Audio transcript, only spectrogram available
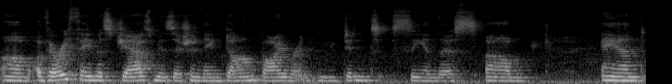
um, a very famous jazz musician named Don Byron, who you didn't see in this. Um, and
